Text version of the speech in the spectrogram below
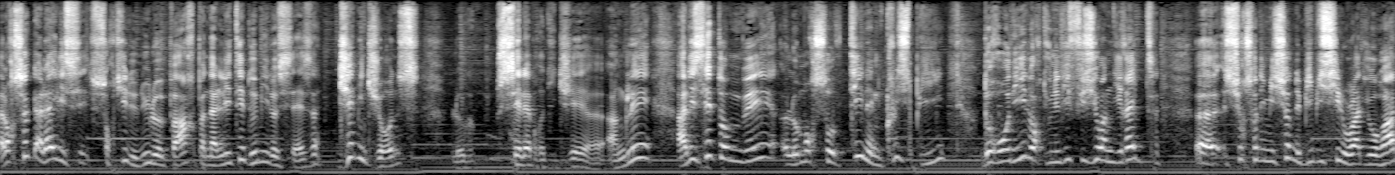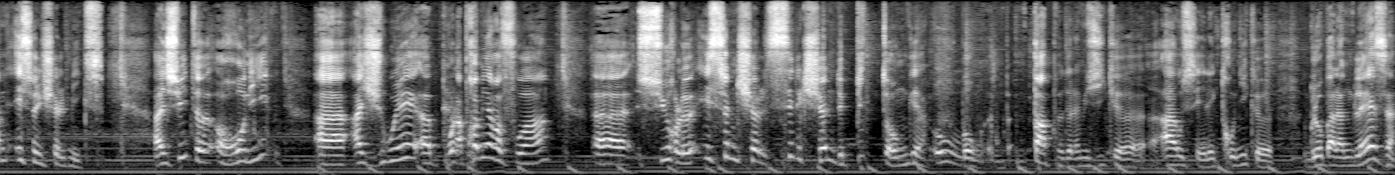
Alors ce gars-là, il est sorti de nulle part pendant l'été 2016. Jamie Jones, le célèbre DJ euh, anglais, a laissé tomber le morceau Teen and Crispy de Ronnie lors d'une diffusion en direct euh, sur son émission de BBC Radio 1 Essential Mix. Ensuite, euh, Ronnie a, joué euh, pour la première fois euh, sur le Essential Selection de Pete Tong, bon, euh, pape de la musique euh, house et électronique euh, globale anglaise,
